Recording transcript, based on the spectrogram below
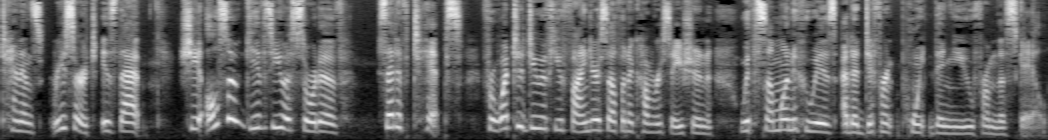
Tannen's research is that she also gives you a sort of set of tips for what to do if you find yourself in a conversation with someone who is at a different point than you from the scale.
